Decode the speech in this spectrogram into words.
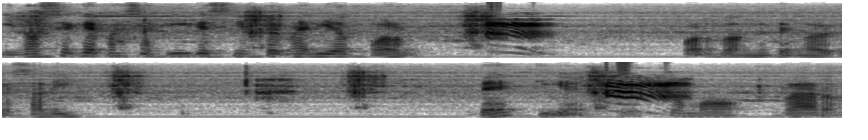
Y no sé qué pasa aquí, que siempre me dio por... Por donde tengo que salir. ¿Ves, tío? Es como raro.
